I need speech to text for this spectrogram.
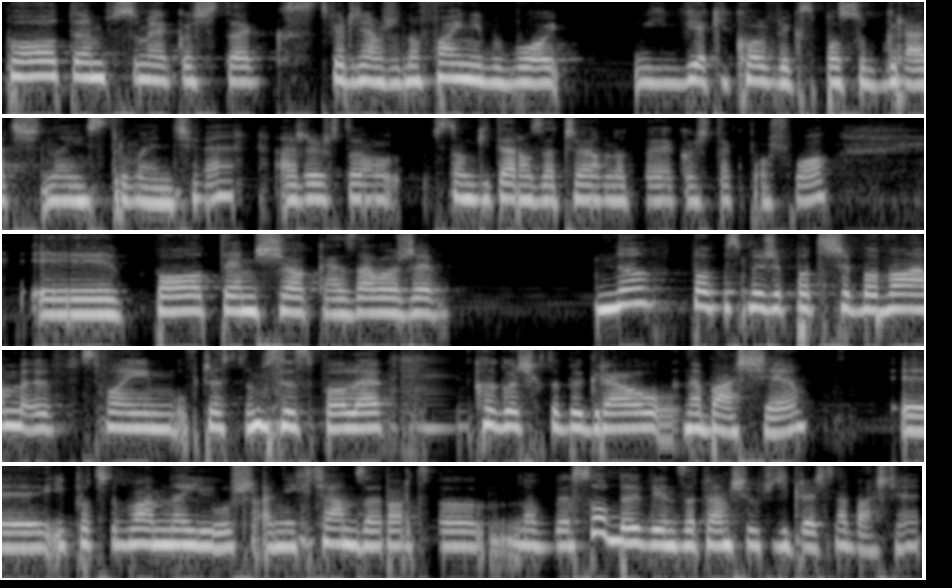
potem w sumie jakoś tak stwierdziłam, że no fajnie by było w jakikolwiek sposób grać na instrumencie, a że już z tą gitarą zaczęłam, no to jakoś tak poszło. Y, potem się okazało, że no powiedzmy, że potrzebowałam w swoim ówczesnym zespole kogoś, kto by grał na basie y, i potrzebowałam na już, a nie chciałam za bardzo nowej osoby, więc zaczęłam się uczyć grać na basie.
